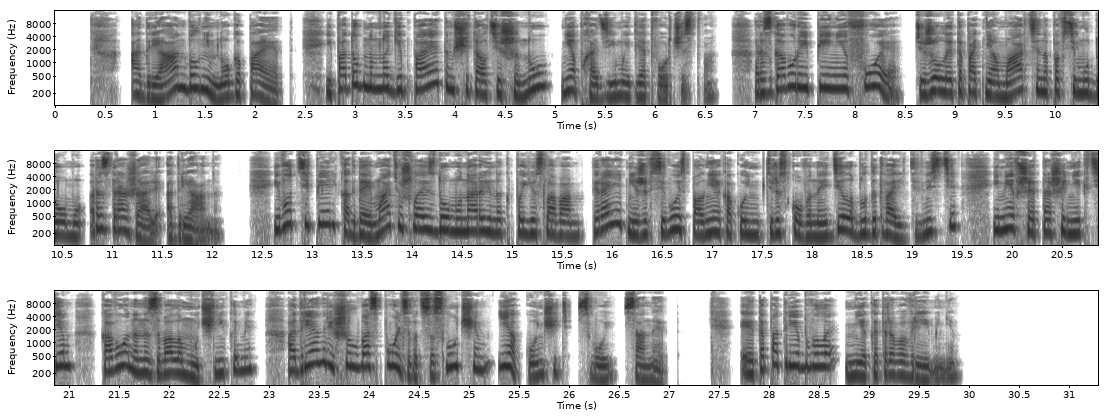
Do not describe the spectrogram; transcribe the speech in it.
Адриан был немного поэт, и, подобно многим поэтам, считал тишину необходимой для творчества. Разговоры и пение Фоя, тяжелая топотня Мартина по всему дому раздражали Адриана. И вот теперь, когда и мать ушла из дому на рынок, по ее словам, вероятнее же всего исполняя какое-нибудь рискованное дело благотворительности, имевшее отношение к тем, кого она называла мучениками, Адриан решил воспользоваться случаем и окончить свой сонет. Это потребовало некоторого времени.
